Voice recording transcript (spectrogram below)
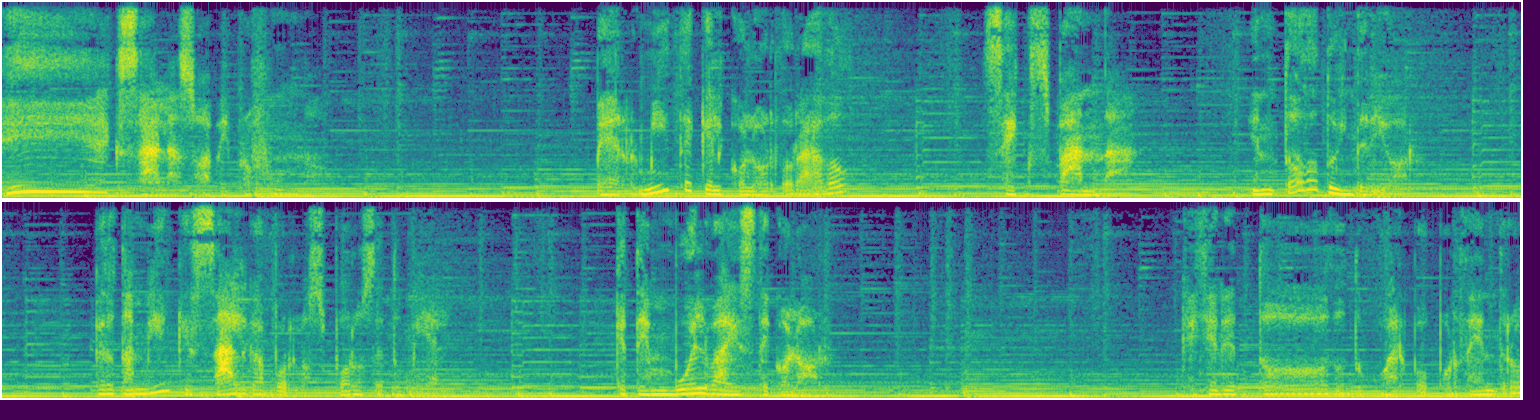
Y exhala suave y profundo. Permite que el color dorado se expanda en todo tu interior, pero también que salga por los poros de tu piel, que te envuelva este color, llene todo tu cuerpo por dentro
